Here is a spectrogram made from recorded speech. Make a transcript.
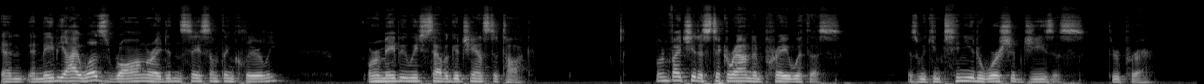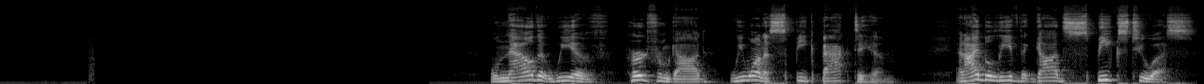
and and maybe I was wrong or I didn't say something clearly, or maybe we just have a good chance to talk. I invite you to stick around and pray with us as we continue to worship Jesus through prayer. Well, now that we have heard from God, we want to speak back to Him. And I believe that God speaks to us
